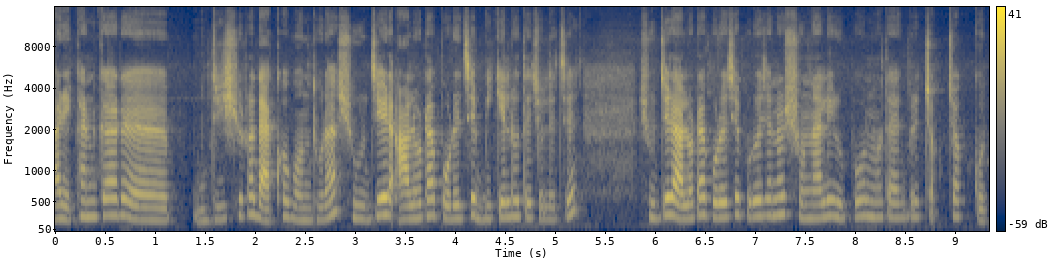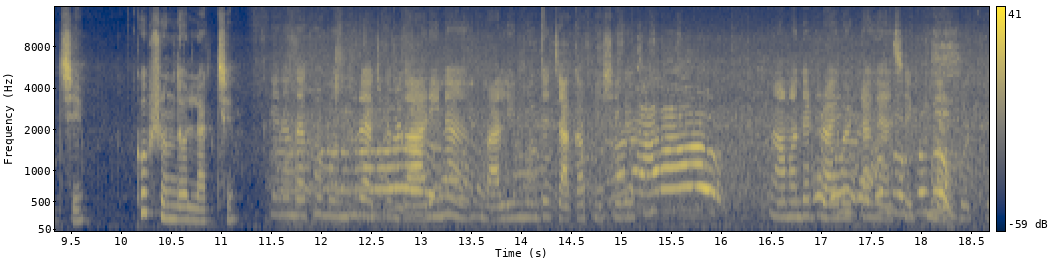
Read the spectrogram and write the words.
আর এখানকার দৃশ্যটা দেখো বন্ধুরা, সূর্যের আলোটা পড়েছে, বিকেল হতে চলেছে। সূর্যের আলোটা পড়েছে, পুরো যেন সোনালির উপর মতো একবারে চকচক করছে। খুব সুন্দর লাগছে। এখানে দেখো বন্ধুরা, একটা গাড়ি না বালির মধ্যে চাকা ফেসে গেছে। আমাদের ড্রাইভারটা গেছে একটু হেল্প করতে।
